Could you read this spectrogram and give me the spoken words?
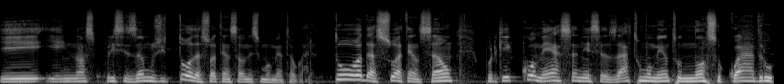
E, e nós precisamos de toda a sua atenção nesse momento agora. Toda a sua atenção, porque começa nesse exato momento o nosso quadro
